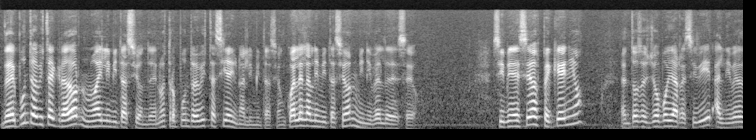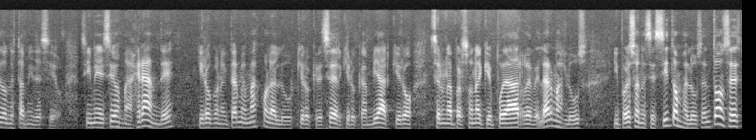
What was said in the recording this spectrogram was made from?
desde el punto de vista del creador no hay limitación. Desde nuestro punto de vista sí hay una limitación. ¿Cuál es la limitación? Mi nivel de deseo. Si mi deseo es pequeño, entonces yo voy a recibir al nivel de donde está mi deseo. Si mi deseo es más grande, quiero conectarme más con la luz, quiero crecer, quiero cambiar, quiero ser una persona que pueda revelar más luz y por eso necesito más luz. Entonces,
